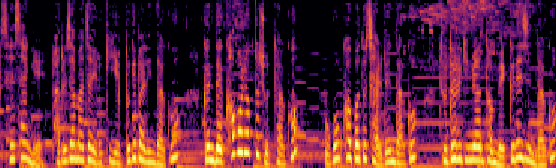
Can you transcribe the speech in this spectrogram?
세상에 바르자마자 이렇게 예쁘게 발린다고? 근데 커버력도 좋다고? 모공 커버도 잘 된다고? 두들기면 더 매끈해진다고?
